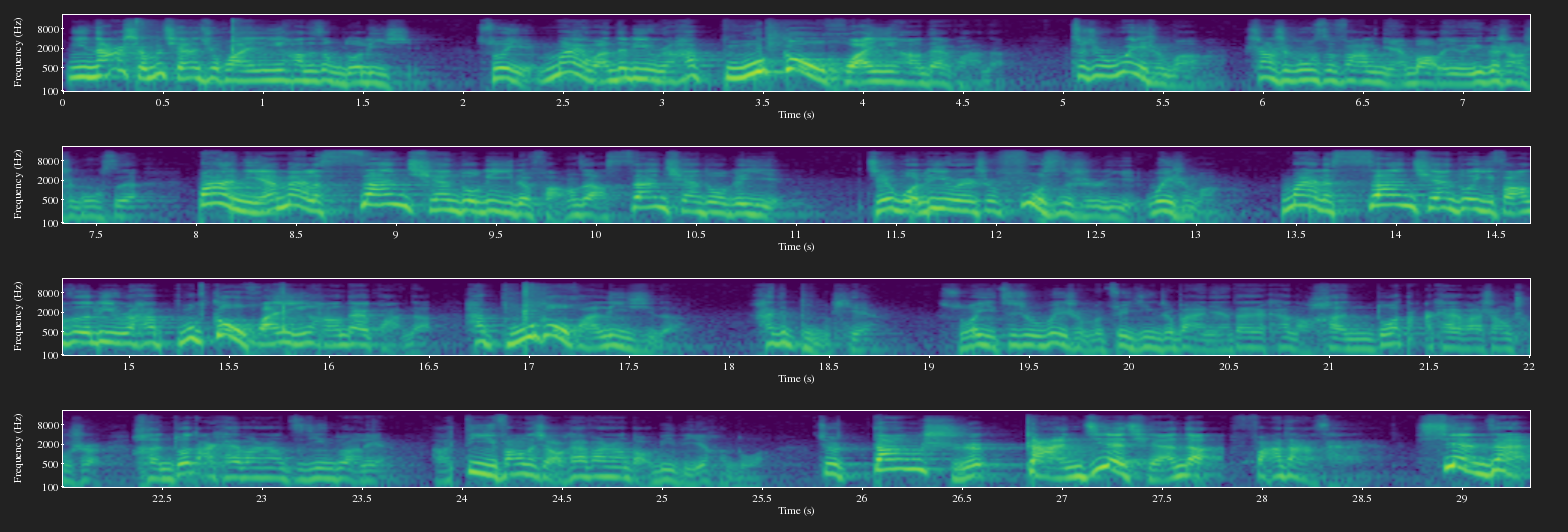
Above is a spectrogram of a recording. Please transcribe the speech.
你拿什么钱去还银行的这么多利息？所以卖完的利润还不够还银行贷款的，这就是为什么上市公司发了年报了。有一个上市公司半年卖了三千多个亿的房子，三千多个亿，结果利润是负四十亿。为什么卖了三千多亿房子的利润还不够还银行贷款的，还不够还利息的，还得补贴。所以这就是为什么最近这半年大家看到很多大开发商出事儿，很多大开发商资金断裂啊，地方的小开发商倒闭的也很多。就当时敢借钱的发大财，现在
